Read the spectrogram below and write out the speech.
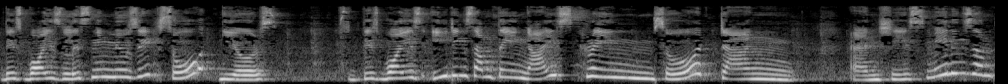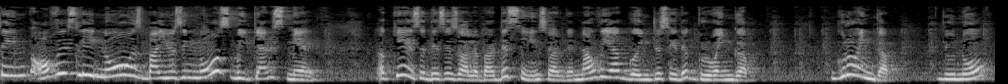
this boy is listening music so ears. This boy is eating something ice cream so tongue and she is smelling something obviously nose by using nose we can smell. Okay so this is all about the sense organ. Now we are going to see the growing up. Growing up you know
